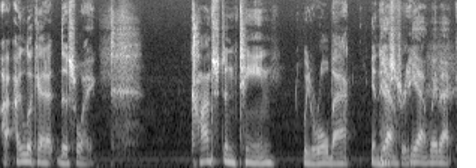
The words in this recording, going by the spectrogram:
I I look at it this way Constantine, we roll back in Yeah, history Yeah, way back.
